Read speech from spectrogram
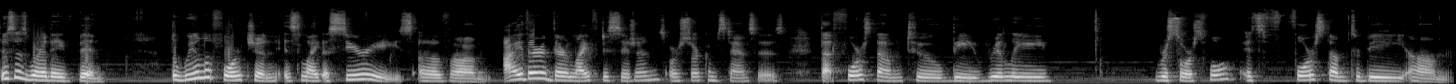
This is where they've been the Wheel of Fortune is like a series of um, either their life decisions or circumstances that force them to be really resourceful. It's forced them to be, um,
